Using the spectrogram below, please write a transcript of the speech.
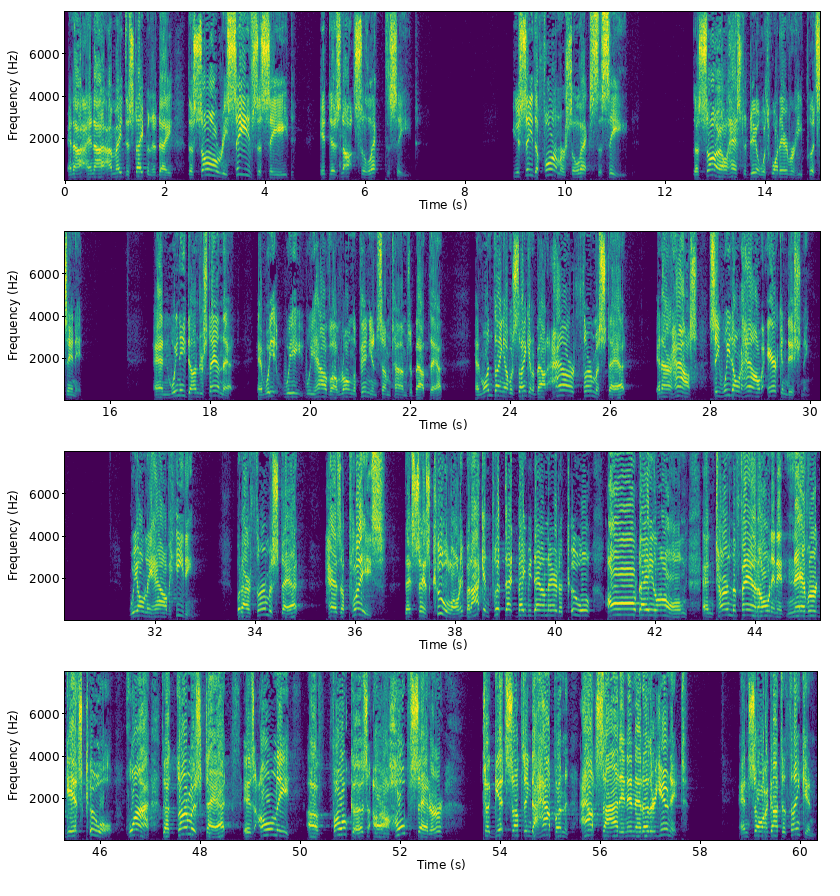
And I, and I, I made the statement today the soil receives the seed, it does not select the seed. You see, the farmer selects the seed. The soil has to deal with whatever he puts in it. And we need to understand that. And we, we, we have a wrong opinion sometimes about that. And one thing I was thinking about our thermostat in our house, see, we don't have air conditioning. We only have heating. But our thermostat has a place that says cool on it, but I can put that baby down there to cool all day long and turn the fan on and it never gets cool. Why? The thermostat is only a focus or a hope setter to get something to happen outside and in that other unit. And so I got to thinking,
